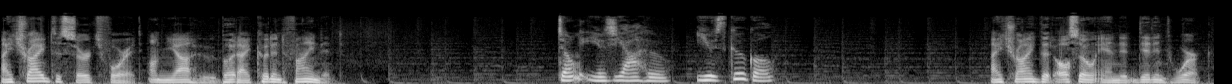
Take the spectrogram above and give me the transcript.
I tried to search for it on Yahoo but I couldn't find it. Don't use Yahoo, use Google. I tried that also and it didn't work.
